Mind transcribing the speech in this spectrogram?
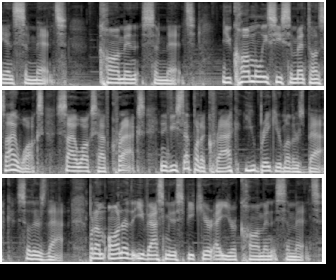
and cement. Common cement. You commonly see cement on sidewalks. Sidewalks have cracks. And if you step on a crack, you break your mother's back. So there's that. But I'm honored that you've asked me to speak here at your common cement.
